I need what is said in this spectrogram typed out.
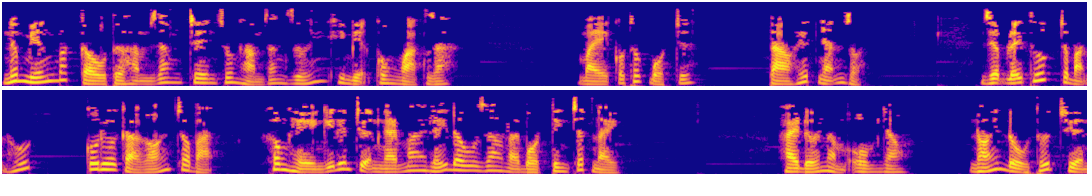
nước miếng bắt cầu từ hàm răng trên xuống hàm răng dưới khi miệng cô ngoạc ra. Mày có thuốc bột chứ? Tao hết nhãn rồi. Diệp lấy thuốc cho bạn hút, cô đưa cả gói cho bạn, không hề nghĩ đến chuyện ngày mai lấy đâu ra loại bột tinh chất này. Hai đứa nằm ôm nhau, nói đủ thứ chuyện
